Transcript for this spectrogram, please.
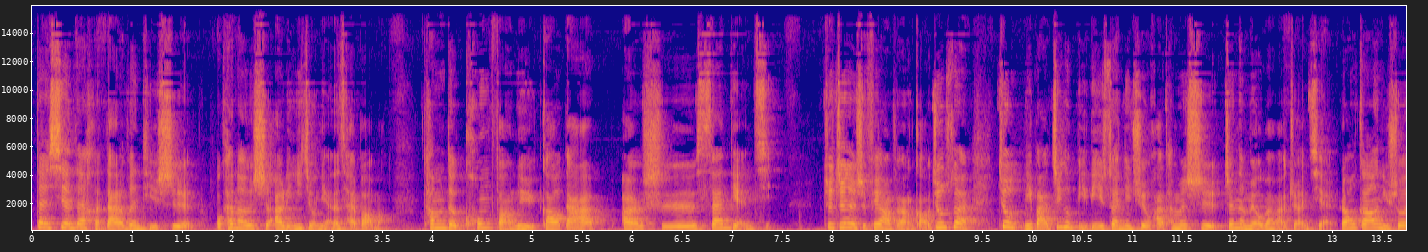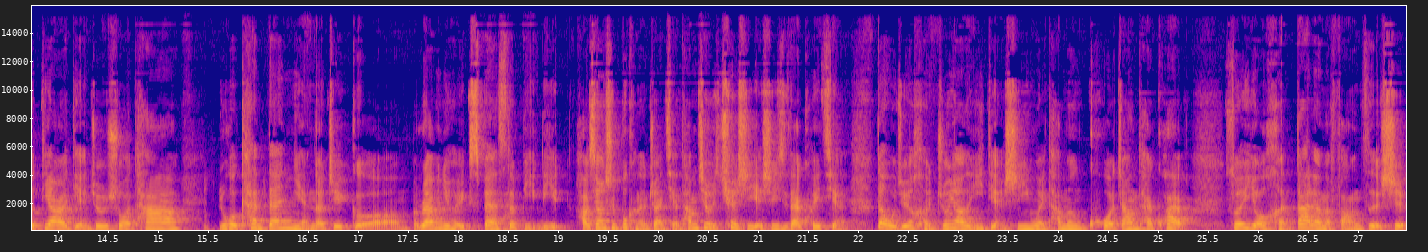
但现在很大的问题是我看到的是二零一九年的财报嘛，他们的空房率高达。二十三点几，这真的是非常非常高。就算就你把这个比例算进去的话，他们是真的没有办法赚钱。然后刚刚你说第二点就是说，他如果看单年的这个 revenue 和 expense 的比例，好像是不可能赚钱。他们就确实也是一直在亏钱。但我觉得很重要的一点是因为他们扩张的太快了，所以有很大量的房子是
